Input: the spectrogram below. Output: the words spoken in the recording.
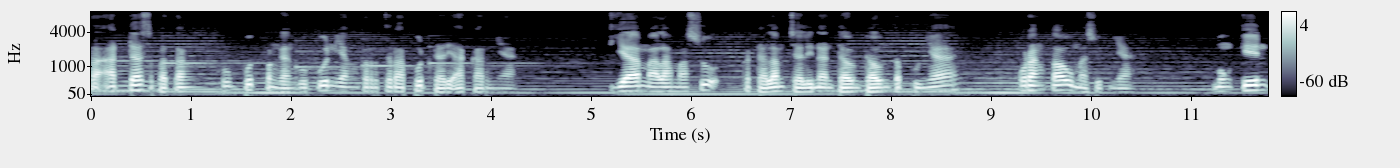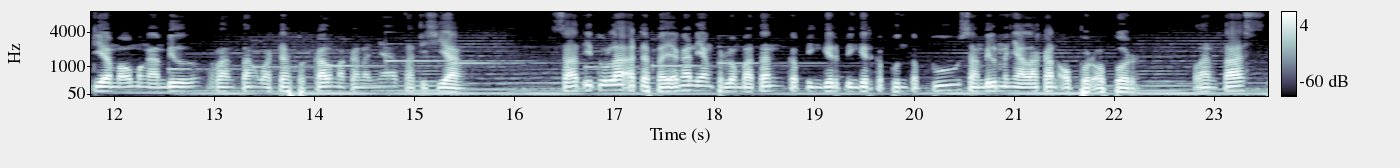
tak ada sebatang rumput pengganggu pun yang tercerabut dari akarnya. Dia malah masuk ke dalam jalinan daun-daun tebunya, kurang tahu maksudnya. Mungkin dia mau mengambil rantang wadah bekal makanannya tadi siang. Saat itulah ada bayangan yang berlompatan ke pinggir-pinggir kebun tebu sambil menyalakan obor-obor. Lantas,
